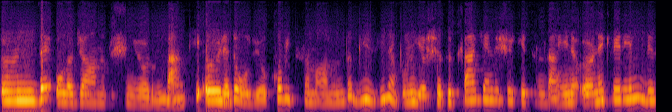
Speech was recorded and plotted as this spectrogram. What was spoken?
önde olacağını düşünüyorum ben ki öyle de oluyor. Covid zamanında biz yine bunu yaşadık. Ben kendi şirketimden yine örnek vereyim. Biz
